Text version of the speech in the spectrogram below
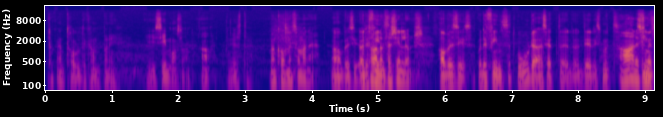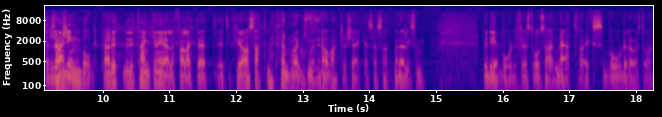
Klockan 12 The Company i Simonsland. Ja. Just det. Man kommer som man är. Ja, precis. Ja, det Betala finns, för sin lunch. ja, precis. Och det finns ett bord där, jag har sett det. Det är liksom ett, Ja, det finns ett tank- lunch-in-bord. Ja, det, det, tanken är i alla fall att det är ett, ett, för jag har satt mig där några gånger när jag har varit och käkat, så jag har satt mig där liksom vid det bordet, för det står så här nätverksbord eller vad det står.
